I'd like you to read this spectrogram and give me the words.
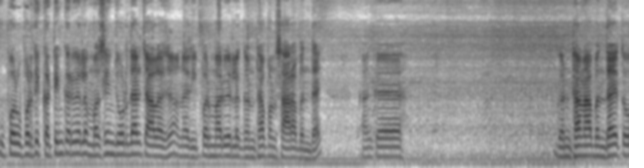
ઉપર ઉપરથી કટિંગ કરવી એટલે મશીન જોરદાર ચાલે છે અને રીપર મારવી એટલે ગંઠા પણ સારા બંધાય. કારણ કે ગંઠા ના બંધાય તો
